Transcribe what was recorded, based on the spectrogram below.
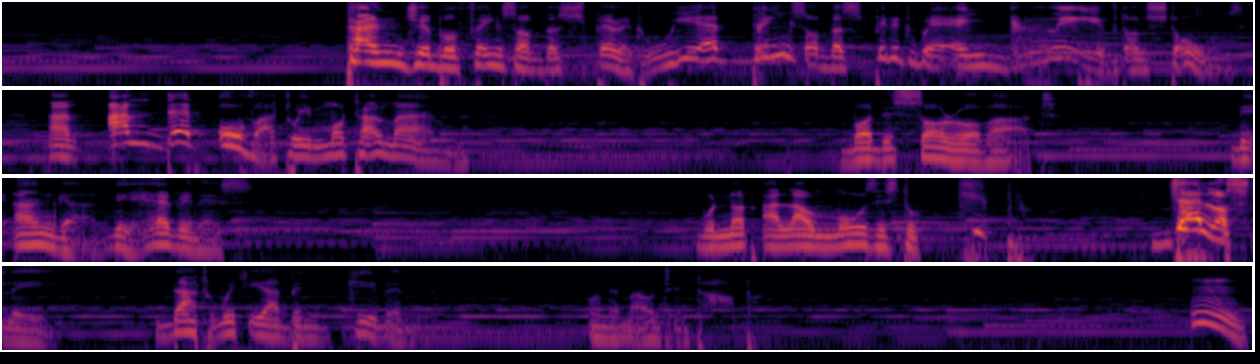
tangible things of the Spirit, where things of the Spirit were engraved on stones and handed over to immortal man. But the sorrow of heart, the anger, the heaviness would not allow Moses to keep jealously that which he had been given on the mountaintop. Mm.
